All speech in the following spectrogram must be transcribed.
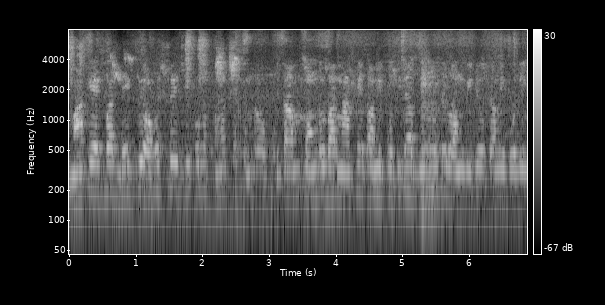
মাকে একবার দেখবে, অবশ্যই যে কোনো সমস্যা তোমরা তা মঙ্গলবার মাকে তো আমি প্রতিটা ভিডিওতে লং ভিডিওতে আমি বলি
